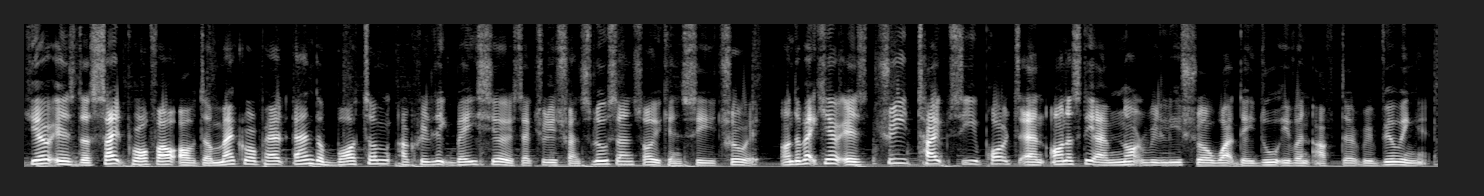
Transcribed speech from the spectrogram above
Here is the side profile of the macro pad and the bottom acrylic base here is actually translucent so you can see through it. On the back here is three type C ports and honestly I'm not really sure what they do even after reviewing it.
